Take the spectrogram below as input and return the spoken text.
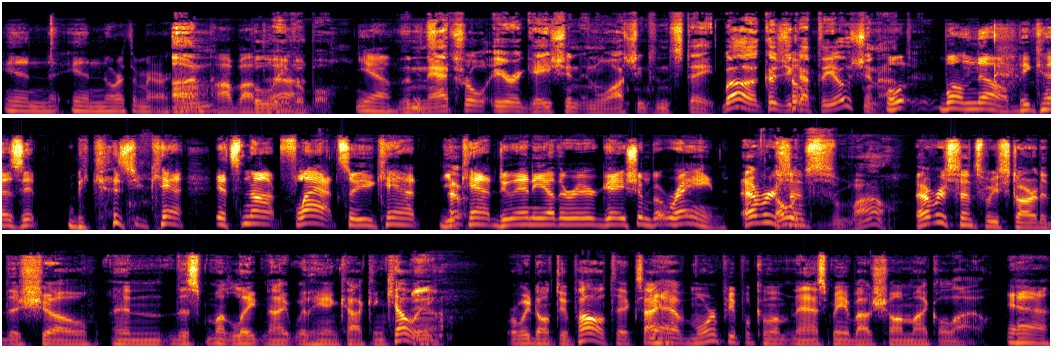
in in North America. How about that? unbelievable. yeah. The natural irrigation in Washington State. Well, because you got the ocean out Well, there. well, no, because it because you can't. It's not flat, so you can't you can't do any other irrigation but rain. Ever Oh, since wow. ever since we started this show and this late night with Hancock and Kelley, Yeah. Where we don't do politics, I have more people come up and ask me about Sean Michael Lisle. Yeah.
